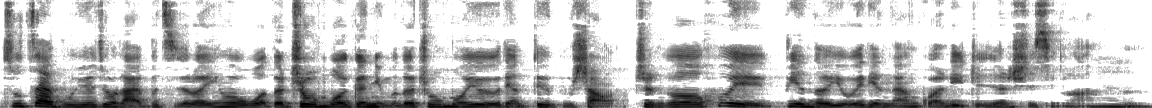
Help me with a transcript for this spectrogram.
就再不约就来不及了，因为我的周末跟你们的周末又有点对不上，整个会变得有一点难管理这件事情了。嗯。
